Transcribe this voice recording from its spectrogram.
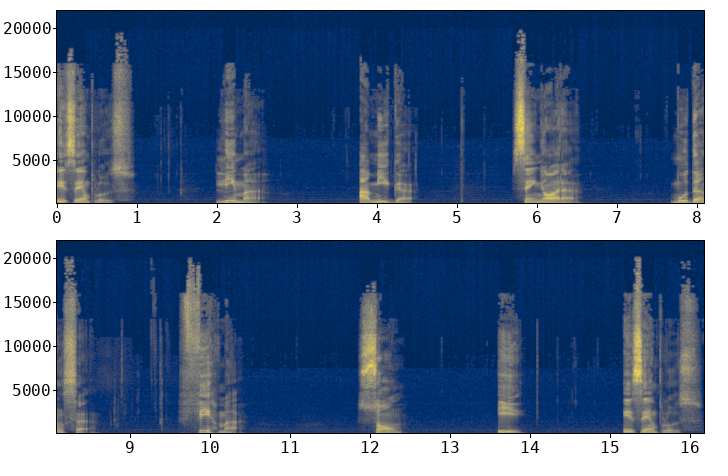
Exemplos: Lima, amiga, senhora, mudança, firma, som. E exemplos:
